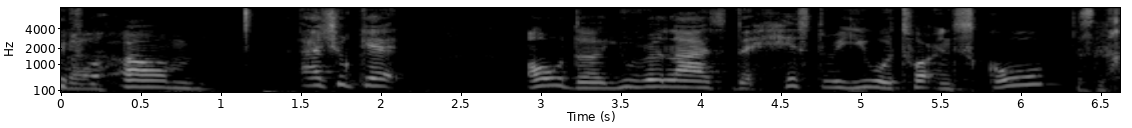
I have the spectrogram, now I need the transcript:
Okay. Before, um, as you get older, you realize the history you were taught in school It's not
